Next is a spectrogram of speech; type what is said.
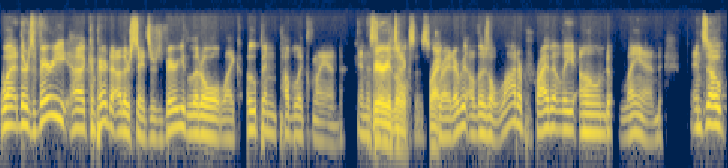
well, there's very uh, compared to other states, there's very little like open public land in the state Very of little, Texas, right. Right. Every, there's a lot of privately owned land, and so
